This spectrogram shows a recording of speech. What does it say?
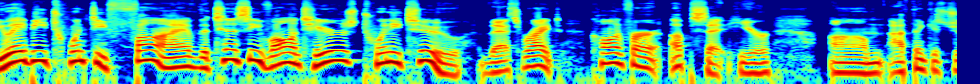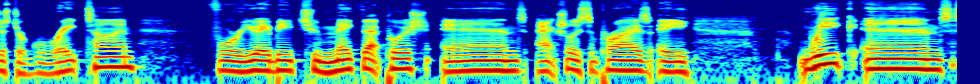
UAB 25, the Tennessee Volunteers 22. That's right, calling for an upset here. Um, I think it's just a great time for UAB to make that push and actually surprise a weak and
